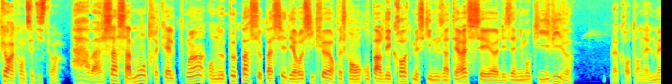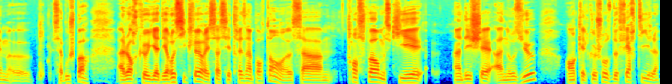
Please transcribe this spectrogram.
Que raconte cette histoire? Ah bah ça, ça montre à quel point on ne peut pas se passer des recycleurs, parce qu'on parle des crottes, mais ce qui nous intéresse, c'est les animaux qui y vivent la crotte en elle-même, euh, ça bouge pas. Alors qu'il y a des recycleurs, et ça c'est très important, euh, ça transforme ce qui est un déchet à nos yeux en quelque chose de fertile.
